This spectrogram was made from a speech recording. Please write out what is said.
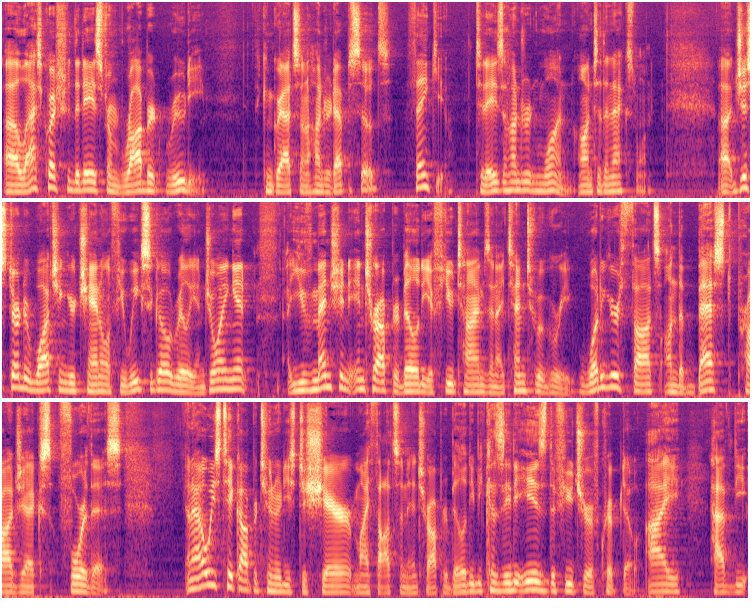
Uh, last question of the day is from Robert Rudy. Congrats on 100 episodes. Thank you. Today's 101. On to the next one. Uh, just started watching your channel a few weeks ago, really enjoying it. You've mentioned interoperability a few times, and I tend to agree. What are your thoughts on the best projects for this? And I always take opportunities to share my thoughts on interoperability because it is the future of crypto. I have the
